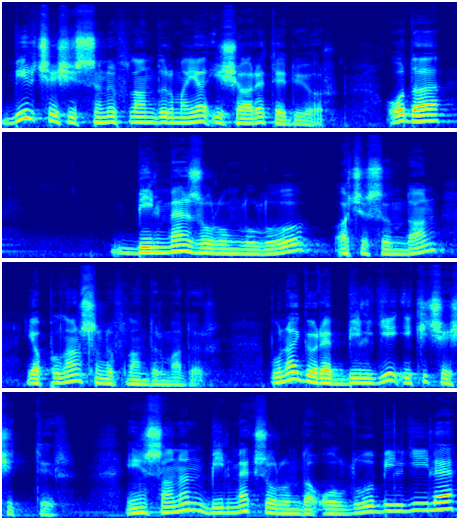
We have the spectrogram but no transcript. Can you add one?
bir çeşit sınıflandırmaya işaret ediyor. O da bilme zorunluluğu açısından yapılan sınıflandırmadır. Buna göre bilgi iki çeşittir. İnsanın bilmek zorunda olduğu bilgiyle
